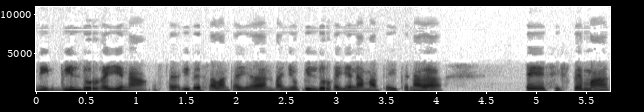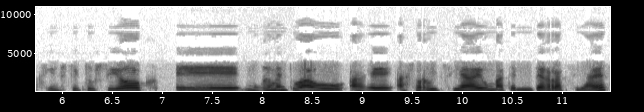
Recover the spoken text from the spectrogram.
nik bildur gehiena, ez da egit desabantaia dan, baina bildur gehiena mate egitena da, e, sistemak, instituziok, e, mugimendu hau e, azorbitzia egun baten integrazia, ez?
